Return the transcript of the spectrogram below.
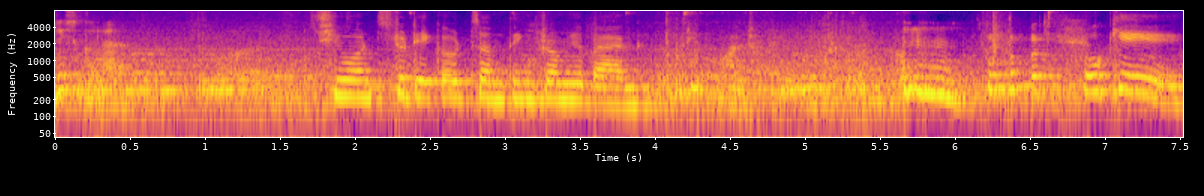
this colour She wants to take out something from your bag. Okay.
